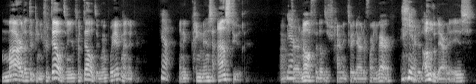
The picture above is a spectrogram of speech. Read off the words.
Maar dat heb je niet verteld. En je vertelt ik ben projectmanager. Ja. En ik ging mensen aansturen. Uh, Ja. Fair enough, en dat is waarschijnlijk twee derde van je werk. Maar het andere derde is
